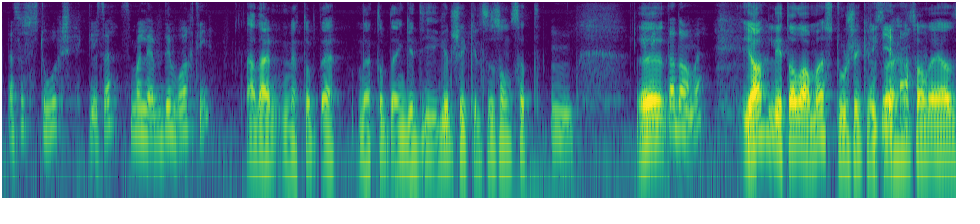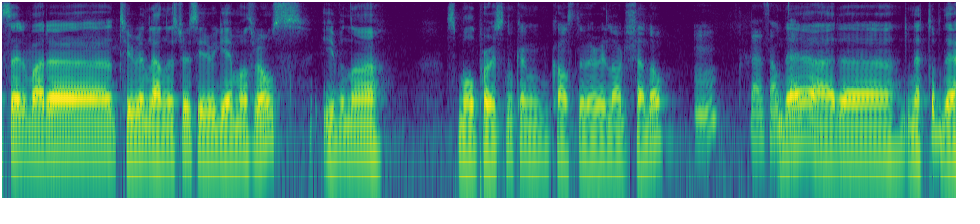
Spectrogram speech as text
det er så stor skikkelse som har levd i vår tid. Ja, det er nettopp det. Nettopp det. En gedigen skikkelse sånn sett. En Eh, lita dame. ja, lita dame. Stor skikkelse. Ja. Sånn, jeg ser være Tyrion Lannister sier i Game of Thrones Even a small person can cast a very large shadow. Mm, det er sant. Det er uh, nettopp det.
